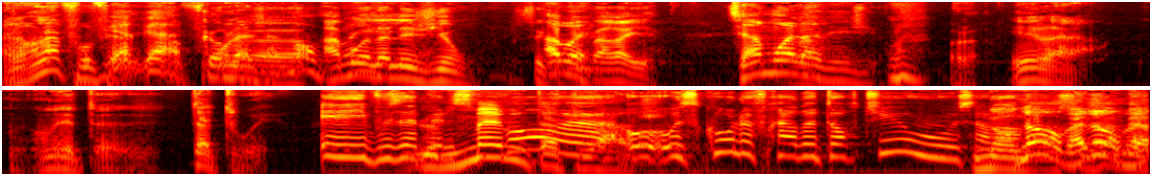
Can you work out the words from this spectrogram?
Alors là, faut faire gaffe. on Comme l'a jamais euh, à moi la Légion. C'est Ah ouais. pareil. C'est à moi la Légion. Voilà. Et voilà, on est euh, tatoués. Et il vous appelle Le même souvent euh, au, au secours le frère de tortue ou ça Non, va Non, non, bah non, bah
